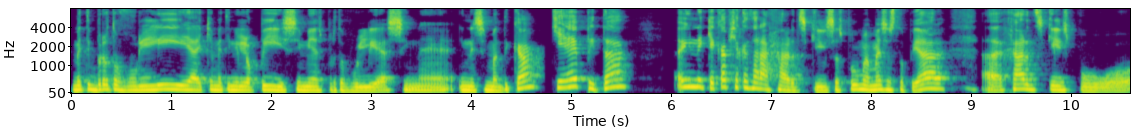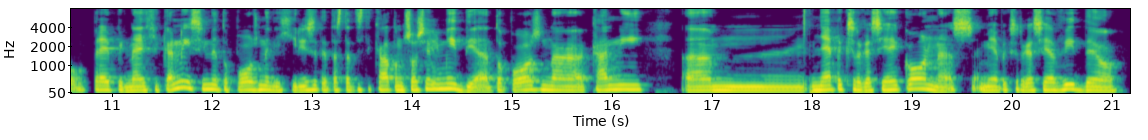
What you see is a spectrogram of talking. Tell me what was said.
με την πρωτοβουλία και με την υλοποίηση μιας πρωτοβουλίας είναι, είναι σημαντικά. Και έπειτα είναι και κάποια καθαρά hard skills ας πούμε μέσα στο PR hard skills που πρέπει να έχει κανείς είναι το πώς να διαχειρίζεται τα στατιστικά των social media το πώς να κάνει μια επεξεργασία εικόνας μια επεξεργασία βίντεο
